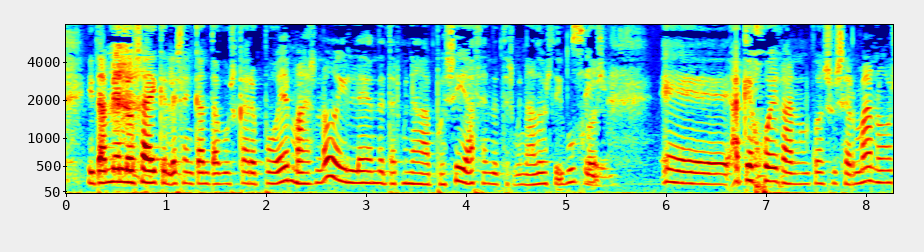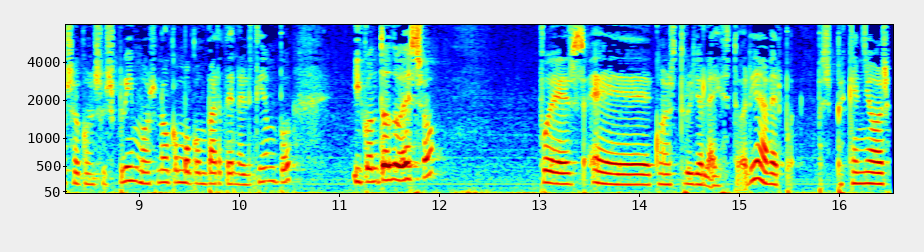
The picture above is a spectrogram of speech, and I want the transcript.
y también los hay que les encanta buscar poemas, ¿no? Y leen determinada poesía, hacen determinados dibujos. Eh, a qué juegan con sus hermanos o con sus primos, ¿no? Cómo comparten el tiempo. Y con todo eso, pues eh, construyo la historia. A ver, pues, pues pequeños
